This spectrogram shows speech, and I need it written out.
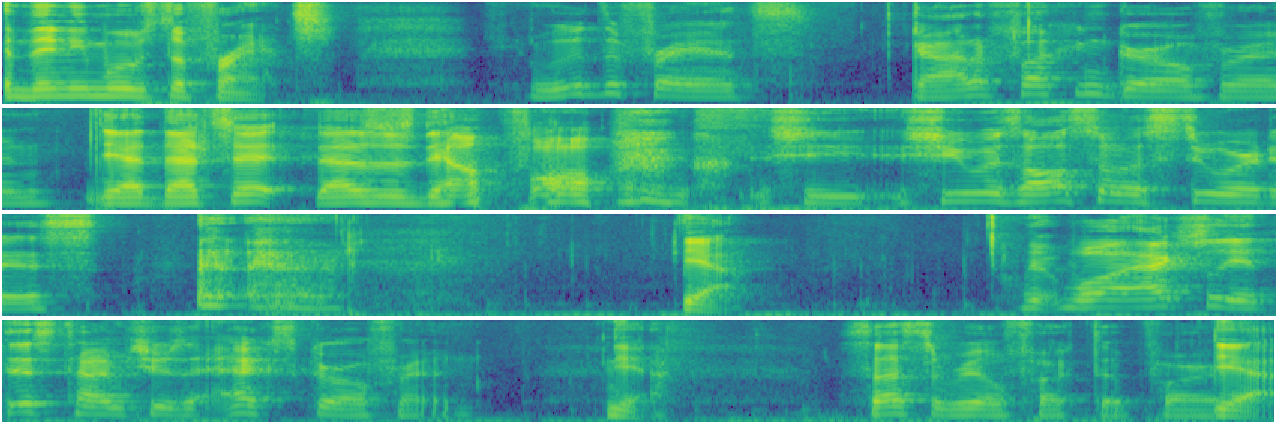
And then he moves to France. He moved to France, got a fucking girlfriend. Yeah, that's it. That was his downfall. She she was also a stewardess. yeah. Well, actually, at this time, she was an ex girlfriend. Yeah. So that's the real fucked up part. Yeah.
